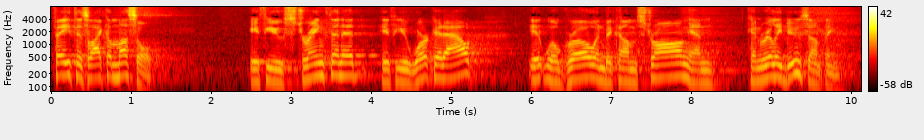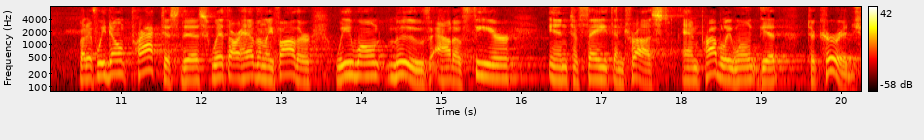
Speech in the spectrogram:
Faith is like a muscle. If you strengthen it, if you work it out, it will grow and become strong and can really do something. But if we don't practice this with our Heavenly Father, we won't move out of fear into faith and trust and probably won't get to courage.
